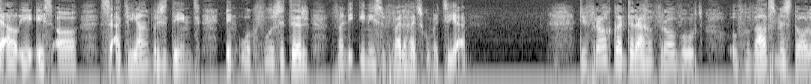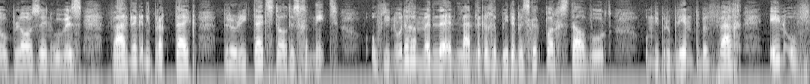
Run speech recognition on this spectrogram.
TLISA, sy adjang president en ook voorzitter van die Uniese Veiligheidskomitee. Die vraag kan terechtgevra word of geweldsmisdade op plaas en hoeves werkelijk in die praktijk prioriteitsstatus geniet, of die nodige middele in landelike gebiede beskikbaar gestel word om die probleem te beveg en of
